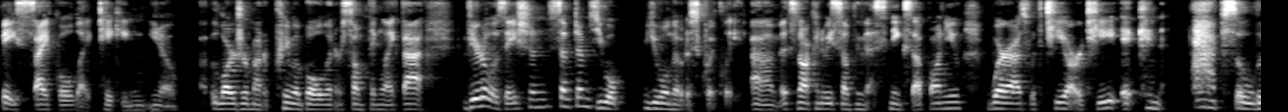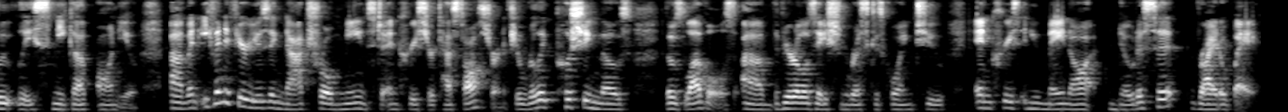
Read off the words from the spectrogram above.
base cycle, like taking, you know, a larger amount of primobolan or something like that, virilization symptoms you will you will notice quickly. Um, it's not going to be something that sneaks up on you. Whereas with TRT, it can absolutely sneak up on you. Um, and even if you're using natural means to increase your testosterone, if you're really pushing those those levels, um, the virilization risk is going to increase, and you may not notice it right away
